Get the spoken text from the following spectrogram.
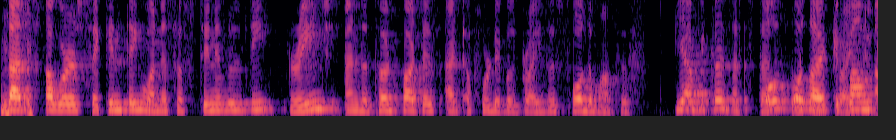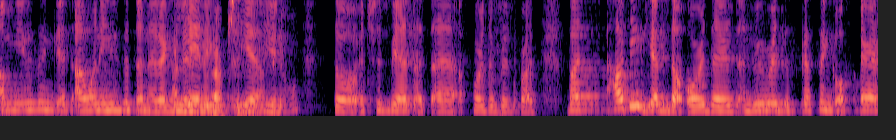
that's our second thing. One is sustainability range, and the third part is at affordable prices for the masses. Yeah, because That's- that's also like if I'm. I'm using it, I want to use it on a regular Again, basis, Absolutely. you know. So it should be at, at an affordable price. But how do you get the orders? And we were discussing off air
